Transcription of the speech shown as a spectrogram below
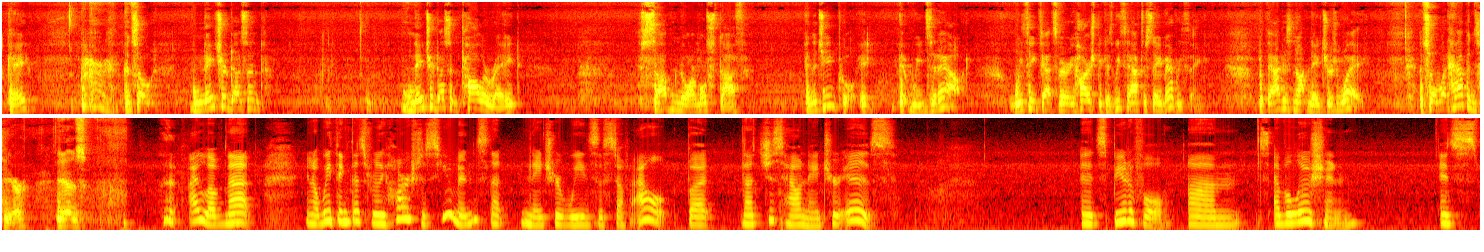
Okay, and so nature doesn't nature doesn't tolerate subnormal stuff in the gene pool. It, it weeds it out. We think that's very harsh because we have to save everything. But that is not nature's way. And so what happens here is I love that. You know, we think that's really harsh as humans that nature weeds the stuff out, but that's just how nature is. It's beautiful. Um, it's evolution. It's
